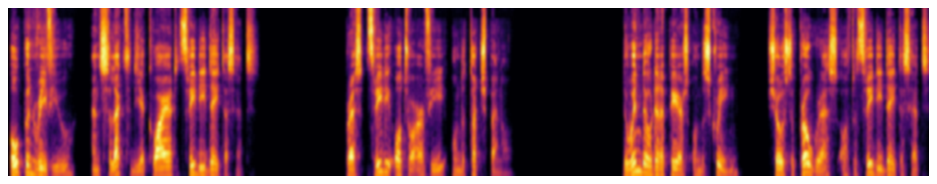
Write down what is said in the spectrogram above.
Open Review and select the acquired 3D dataset. Press 3D Auto RV on the touch panel. The window that appears on the screen shows the progress of the 3D dataset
